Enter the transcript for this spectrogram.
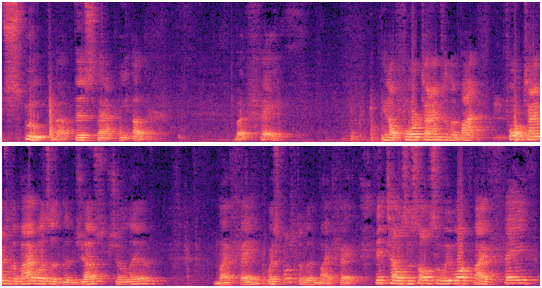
spooked about this, that, and the other. But faith, you know, four times in the Bible, four times in the Bible it says, "The just shall live." By faith. We're supposed to live by faith. It tells us also we walk by faith,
